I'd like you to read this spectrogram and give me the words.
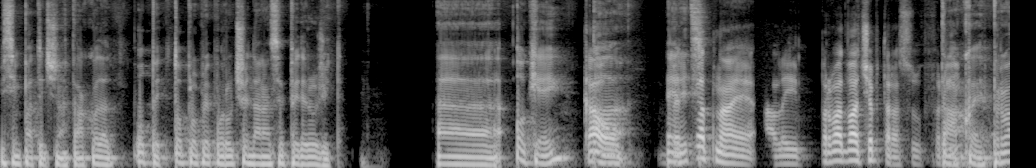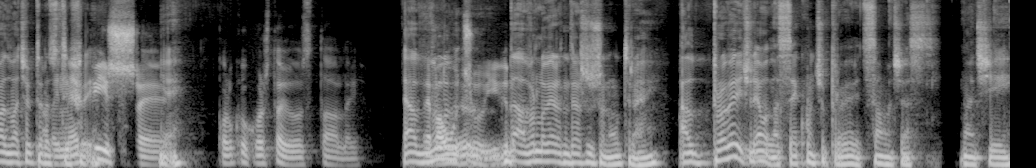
i simpatična, tako da opet toplo preporučujem da nam se pridružite. Uh, ok. Kao, reci. besplatna je, ali prva dva chaptera su free. Tako je, prva dva chaptera su ali ti ne free. piše Je. Koliko koštaju ostali. Ja, Treba vrlo, ući u igru. Da, vrlo vjerojatno trebaš ući unutra. ej. Ali provjerit ću, evo na sekund ću provjeriti, samo čas. Znači,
